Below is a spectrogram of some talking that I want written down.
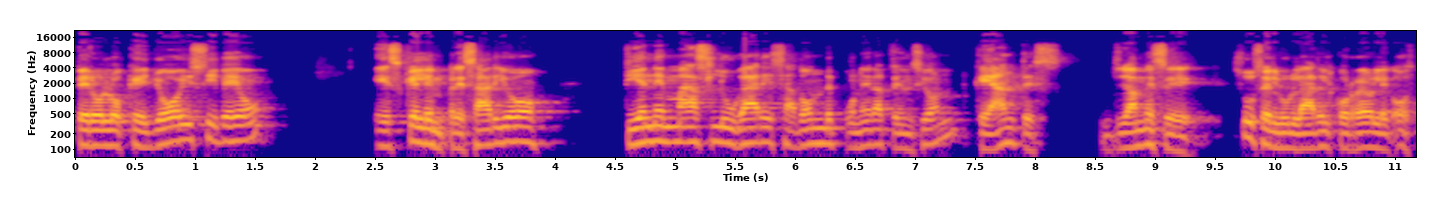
pero lo que yo hoy sí veo es que el empresario tiene más lugares a donde poner atención que antes. Llámese su celular, el correo electrónico.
